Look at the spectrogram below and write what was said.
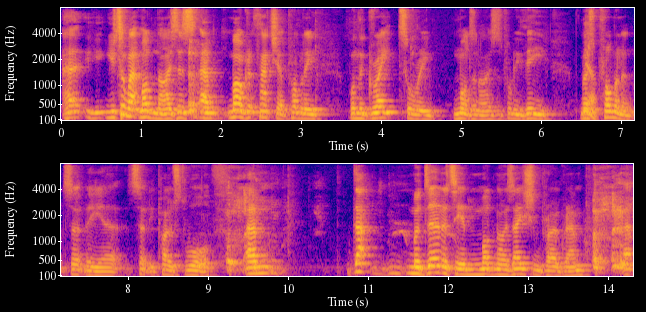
Uh, you talk about modernisers. Um, Margaret Thatcher, probably one of the great Tory modernisers, probably the most yeah. prominent, certainly, uh, certainly post-war. Um, that modernity and modernisation programme, uh,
